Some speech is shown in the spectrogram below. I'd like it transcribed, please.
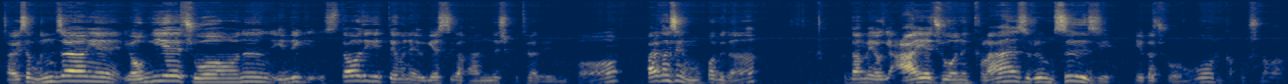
자, 여기서 문장에, 여기에 주어는 인디, study이기 때문에 여기 s가 반드시 붙어야 되는 거. 빨간색 문법이다. 그 다음에 여기 아의 주어는 classrooms지. 얘가 주어고, 그러니까 복수가 맞고.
